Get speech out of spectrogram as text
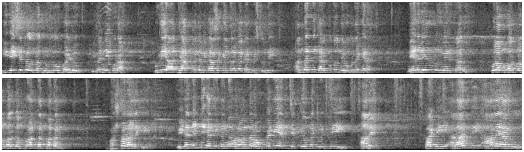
ఈ దేశంలో ఉన్న గుళ్ళు బళ్ళు ఇవన్నీ కూడా గుడి ఆధ్యాత్మిక వికాస కేంద్రంగా కనిపిస్తుంది. అందరినీ కలుపుతుంది ఒక దగ్గర. నేను వేరు నువ్వు వేరు కాదు. కులం వర్ణం వర్గం ప్రాంతం మతం. భ్రష్ట రాజకీయం వీటన్నింటికి అతీతంగా మనమందరం ఒక్కటి అని చెప్తూ ఉన్నటువంటిది ఆలయం. కాబట్టి అలాంటి ఆలయాలు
